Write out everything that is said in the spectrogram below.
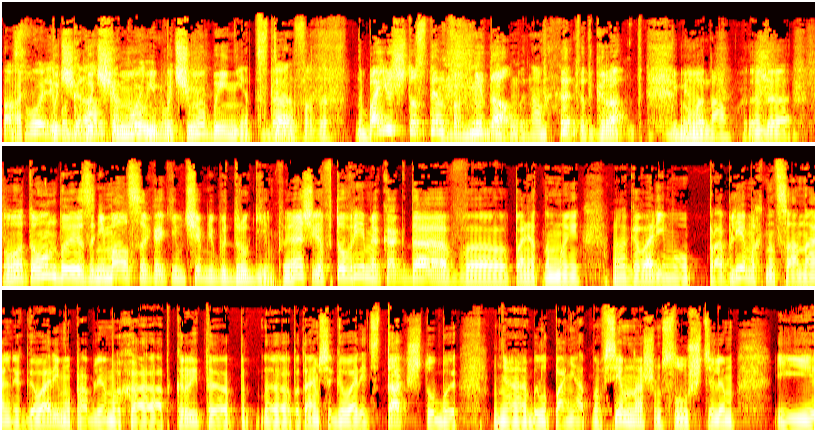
освоили а почему, почему, почему бы и нет? Стэнфорда. Да. Боюсь, что Стэнфорд не дал бы нам этот грант. Именно вот. нам. Да. Вот он бы занимался каким чем-нибудь другим. Понимаешь, в то время, когда, понятно, мы э, говорим о проблемах национальных, говорим о проблемах открыто, э, пытаемся говорить так, чтобы э, было понятно всем нашим слушателям, и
